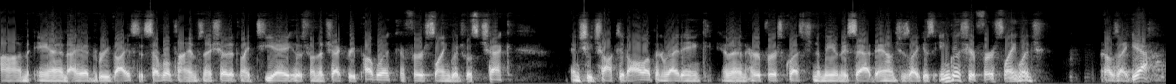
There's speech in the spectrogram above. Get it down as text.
um, and I had revised it several times. And I showed it to my TA, who was from the Czech Republic. Her first language was Czech and she chalked it all up in red ink. And then her first question to me when they sat down, she's like, "Is English your first language?" I was like, "Yeah,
